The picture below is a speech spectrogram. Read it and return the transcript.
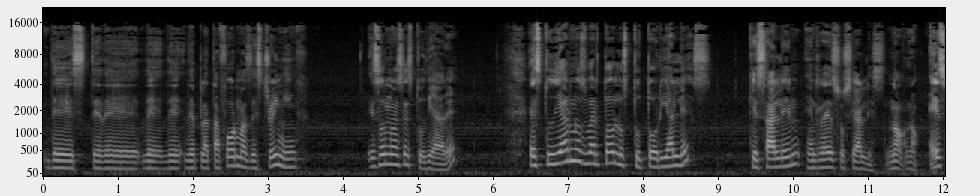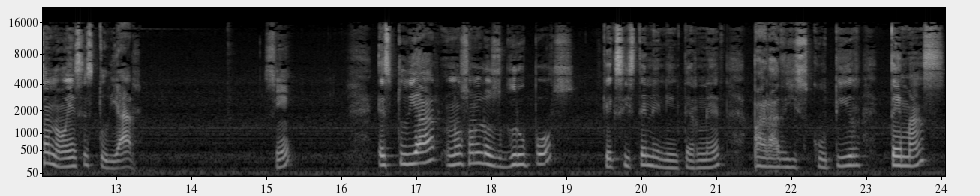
de, este, de, de plataformas de streaming eso no es estudiar, ¿eh? Estudiar no es ver todos los tutoriales que salen en redes sociales. No, no, eso no es estudiar. ¿Sí? Estudiar no son los grupos que existen en Internet para discutir temas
